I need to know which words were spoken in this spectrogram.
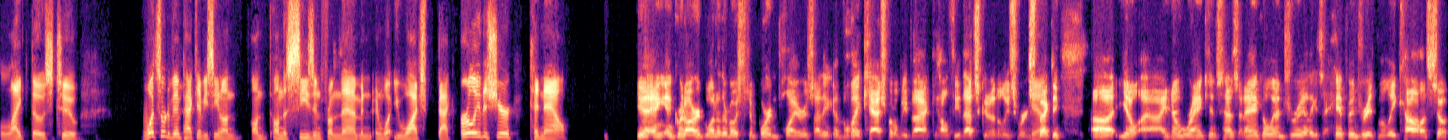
like those two. What sort of impact have you seen on on on the season from them and, and what you watched back early this year to now? Yeah, and, and Greenard, one of their most important players. I think Blake Cashman will be back healthy. That's good. At least we're expecting. Yeah. Uh, you know, I know Rankins has an ankle injury. I think it's a hip injury with Maliek Collins. So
